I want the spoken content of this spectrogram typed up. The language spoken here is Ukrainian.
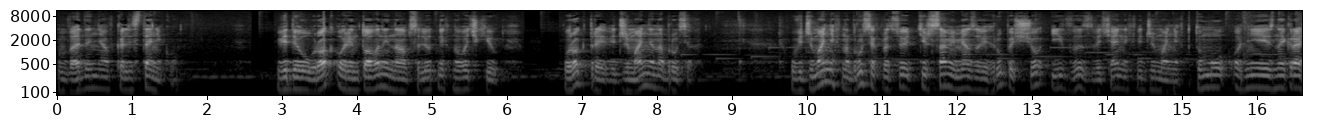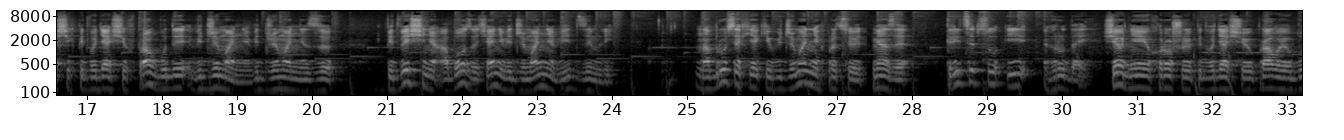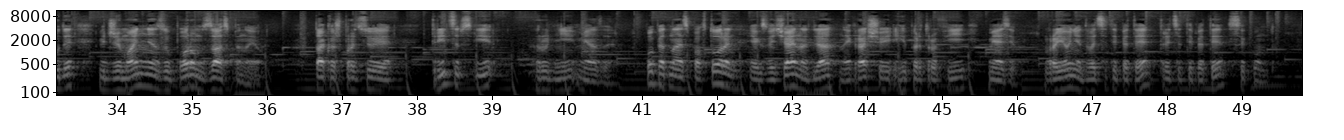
Введення в калістеніку. Відеоурок орієнтований на абсолютних новачків. Урок 3. Віджимання на брусях. У віджиманнях на брусях працюють ті ж самі м'язові групи, що і в звичайних віджиманнях. Тому однією з найкращих підводящих вправ буде віджимання. Віджимання з підвищення або звичайні віджимання від землі. На брусях, як і в віджиманнях, працюють м'язи тріцепсу і грудей. Ще однією хорошою підводящою вправою буде віджимання з упором за спиною. Також працює тріцепс і грудні м'язи. По 15 повторень, як звичайно, для найкращої гіпертрофії м'язів в районі 25-35 секунд.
